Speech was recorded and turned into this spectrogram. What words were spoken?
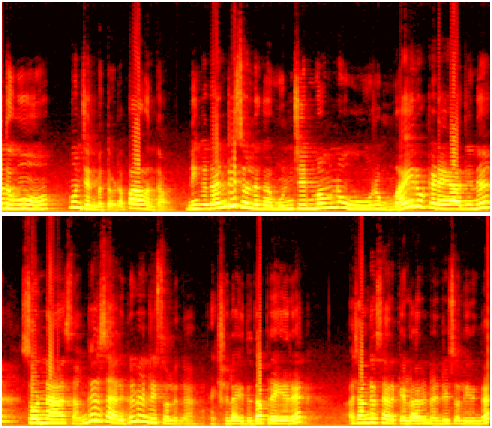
அதுவும் முன்ஜென்மத்தோட பாவம் தான் நீங்க நன்றி சொல்லுங்க முன்ஜென்மம்னு ஒரு மயிறு கிடையாதுன்னு சொன்ன சங்கர் சாருக்கு நன்றி சொல்லுங்க. ஆக்சுவலா இதுதான் ப்ரேயரு சங்கர் சாருக்கு எல்லாரும் நன்றி சொல்லிடுங்க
